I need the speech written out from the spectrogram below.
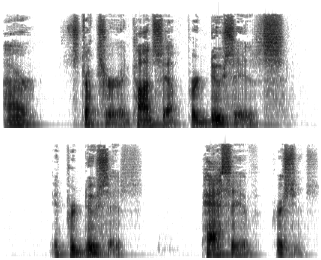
our structure and concept produces, it produces passive Christians.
